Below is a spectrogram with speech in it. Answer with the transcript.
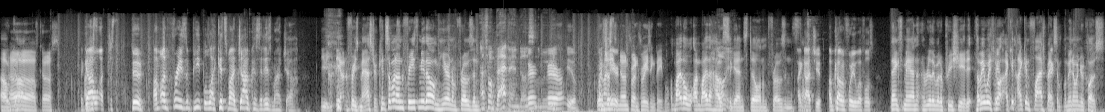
oh god. Oh, of course. I got just- one. Dude, I'm unfreezing people like it's my job because it is my job. You, you the unfreeze master. Can someone unfreeze me though? I'm here and I'm frozen. That's what Batman does Where, in the movie. where are you? Where's just- He's here? known for unfreezing people. I'm by the I'm by the house yeah. again still, and I'm frozen. I got you. I'm coming for you, Wiffles. Thanks, man. I really would appreciate it. Tell me if you want. I can I can flashback someone. Let me know when you're close.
